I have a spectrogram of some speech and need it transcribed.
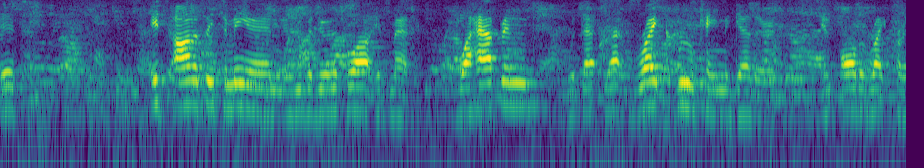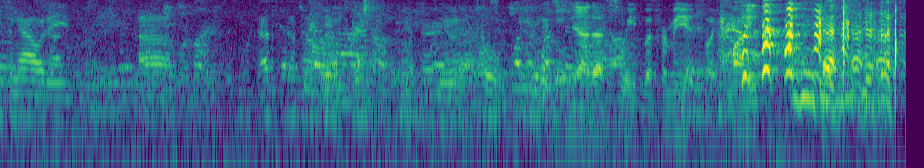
it's it's honestly to me, and, and we've been doing this for a while. It's magic. What happened with that that right crew came together and all the right personalities. Uh, that's that's what you see on screen. You know, it's cool. It's really cool. Yeah, that's sweet, but for me, it's like money.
